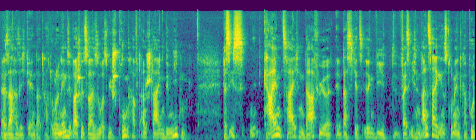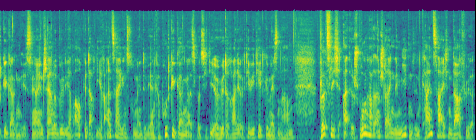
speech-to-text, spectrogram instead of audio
äh, Sache sich geändert hat. Oder nehmen Sie beispielsweise sowas wie sprunghaft ansteigende Mieten das ist kein Zeichen dafür, dass jetzt irgendwie, weiß ich, ein Anzeigeinstrument kaputt gegangen ist. Ja, in Tschernobyl, die haben auch gedacht, ihre Anzeigeinstrumente wären kaputt gegangen, als plötzlich die erhöhte Radioaktivität gemessen haben. Plötzlich äh, sprunghaft ansteigende Mieten sind kein Zeichen dafür,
